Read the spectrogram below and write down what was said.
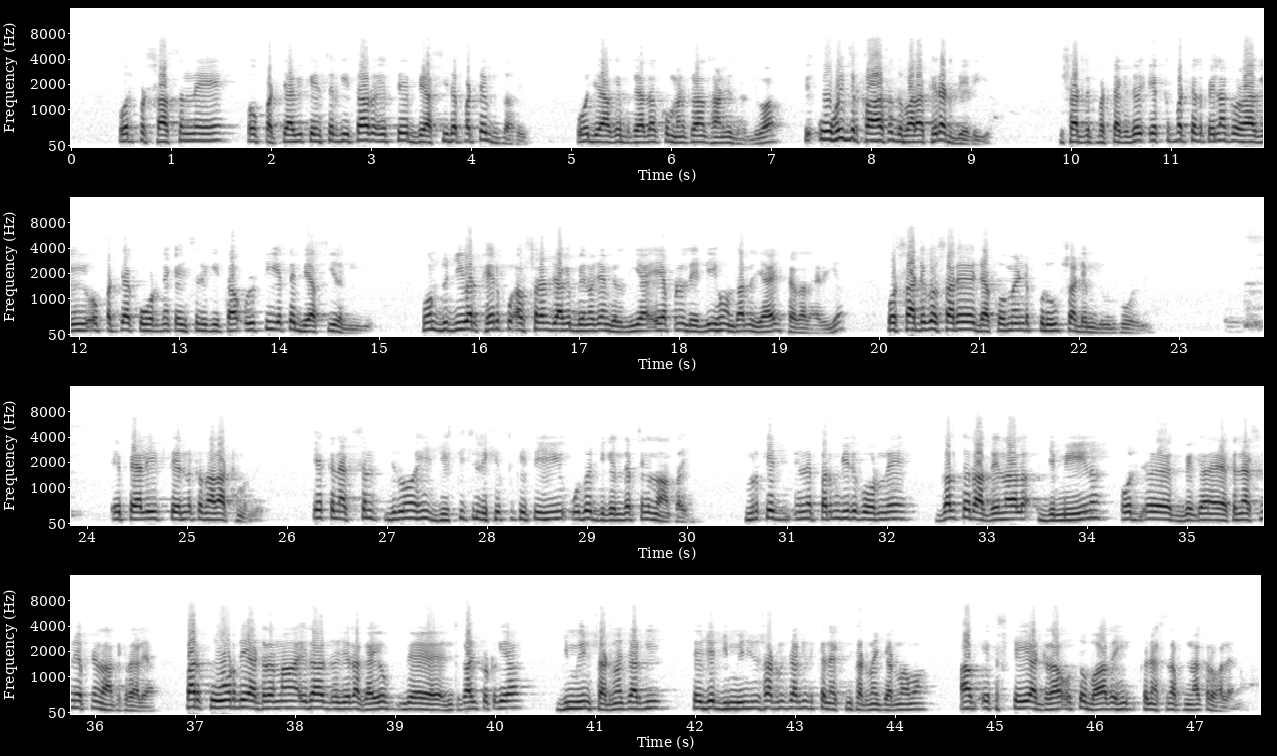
ਔਰ ਪ੍ਰਸ਼ਾਸਨ ਨੇ ਉਹ ਪਰਚਾ ਵੀ ਕੈਂਸਲ ਕੀਤਾ ਔਰ ਇੱਥੇ 82 ਦਾ ਪਰਚਾ ਵੀ ਦਿੱਤਾ ਸੀ। ਉਹ ਜਾ ਕੇ ਬਕਾਇਦਾ ਘੁੰਮਣ ਕਲਾਂ ਥਾਣੇ 'ਚ ਦਰਜ ਵਾ ਤੇ ਉਹੀ ਦਰਖਾਸਤ ਦੁਬਾਰਾ ਫਿਰ ਹਟ ਦੇ ਰਹੀ ਆ। ਕਿ ਸਾਡੇ ਤੇ ਪਰਚਾ ਕਿਤੇ ਇੱਕ ਪਰਚਾ ਤਾਂ ਪਹਿਲਾਂ ਕਰਵਾ ਗਈ, ਉਹ ਪਰਚਾ ਕੋਰਟ ਨੇ ਕੈਂਸਲ ਕੀਤਾ, ਉਲਟੀ ਅਤੇ ਬਿਆਸੀ ਲੱਗੀ ਜੀ। ਹੁਣ ਦੂਜੀ ਵਾਰ ਫਿਰ ਅਫਸਰਾਂ ਨੂੰ ਜਾ ਕੇ ਬੇਨੋਜਾ ਮਿਲਦੀ ਆ, ਇਹ ਆਪਣਾ ਲੇਡੀ ਹੋਣ ਦਾ ਨਜਾਇਜ਼ ਫਾਇਦਾ ਲੈ ਰਹੀ ਆ। ਔਰ ਸਾਡੇ ਕੋਲ ਸਾਰੇ ਡਾਕੂਮੈਂਟ ਪ੍ਰੂਫ ਸਾਡੇ ਮੌਜੂਦ ਕੋਲ ਨੇ। ਇਹ ਪਹਿਲੀ ਤਿੰਨ ਕਨਾਲ ਅੱਠ ਮਰਲੇ ਇਹ ਕਨੈਕਸ਼ਨ ਜਦੋਂ ਅਸੀਂ ਰਜਿਸਟਰੀ 'ਚ ਲਿਖਿਤ ਕੀਤੀ ਸੀ, ਉਦੋਂ ਜੋਗਿੰਦਰ ਸਿੰਘ ਨਾਂ ਤਾਂ ਸੀ। ਮੁੜ ਕੇ ਇਹਨੇ ਪਰਮਜੀਤ ਕੌਰ ਨੇ ਗਲਤ ਇਰਾਦੇ ਨਾਲ ਜ਼ਮੀਨ ਔਰ ਕਨੈਕਸ਼ਨ ਆਪਣੇ ਨਾਂ ਤੇ ਕਰਾ ਲਿਆ। ਪਰ ਕੋਰਟ ਦੇ ਆਰਡਰ ਨਾਲ ਇਹਦਾ ਜਿਹੜਾ ਹੈਗਾ ਉਹ ਇੰਤਕਾਲ ਟੁੱਟ ਗਿਆ, ਜ਼ਮੀਨ ਛੱਡਣਾ ਚੜ ਗਈ ਤੇ ਜੇ ਜ਼ਮੀਨ ਨੂੰ ਛੱਡਣਾ ਚੜ ਗਈ ਤੇ ਕਨੈਕਸ਼ਨ ਛੱਡਣਾ ਚੜਨਾ ਵਾ। ਆ ਇੱਕ ਸਟੇ ਆਰਡਰ ਆ, ਉਸ ਤੋਂ ਬਾਅਦ ਅਸੀਂ ਕਨੈਕਸ਼ਨ ਆਪਣਾ ਕਰਵਾ ਲੈਣਾ।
